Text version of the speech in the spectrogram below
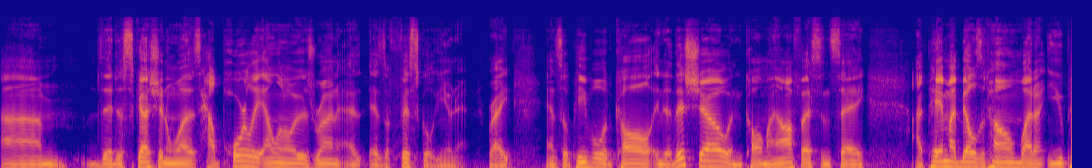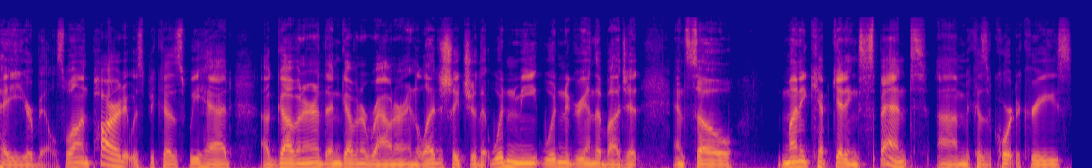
Um, the discussion was how poorly Illinois was run as, as a fiscal unit, right? And so people would call into this show and call my office and say, I pay my bills at home. Why don't you pay your bills? Well, in part, it was because we had a governor, then Governor Rauner, and a legislature that wouldn't meet, wouldn't agree on the budget. And so money kept getting spent um, because of court decrees,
